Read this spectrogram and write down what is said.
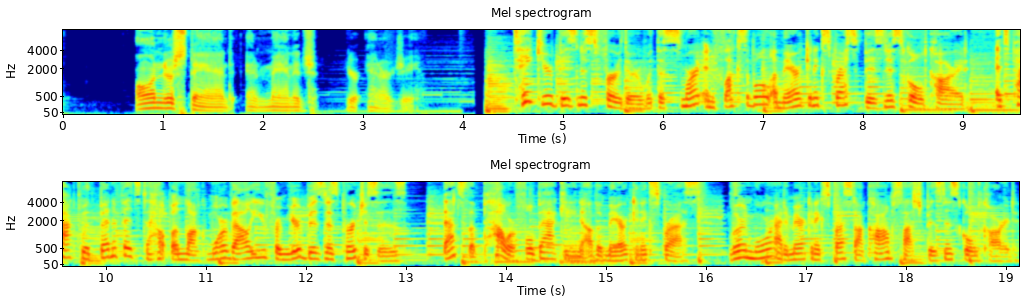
understand and manage your energy. Take your business further with the smart and flexible American Express Business Gold Card. It's packed with benefits to help unlock more value from your business purchases. That's the powerful backing of American Express. Learn more at americanexpress.com slash business gold card.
